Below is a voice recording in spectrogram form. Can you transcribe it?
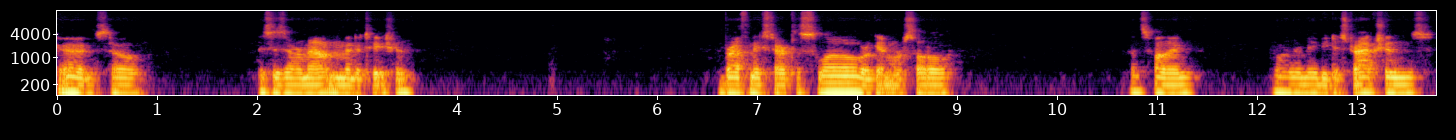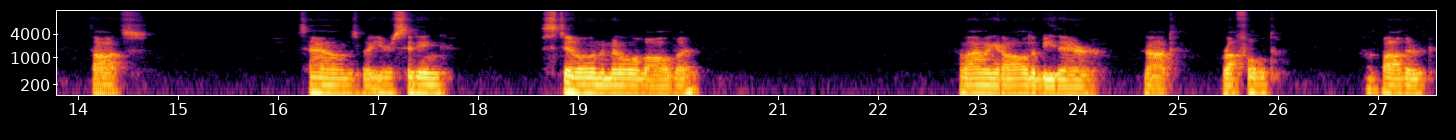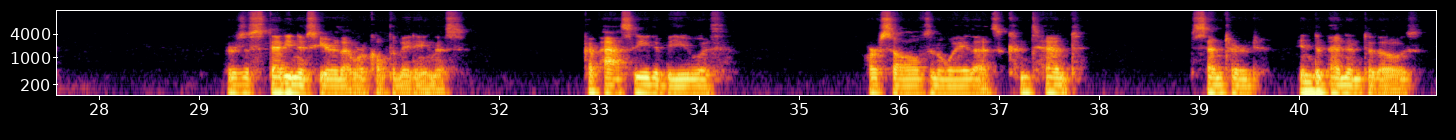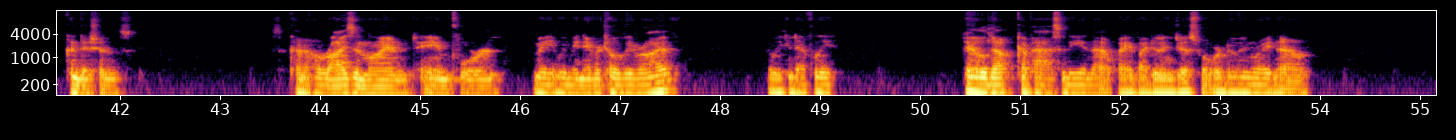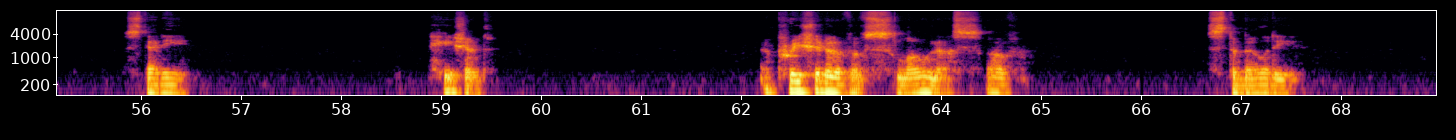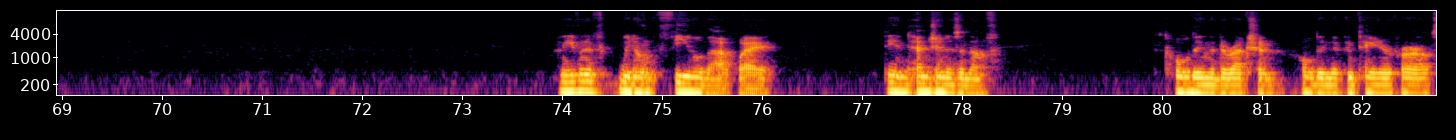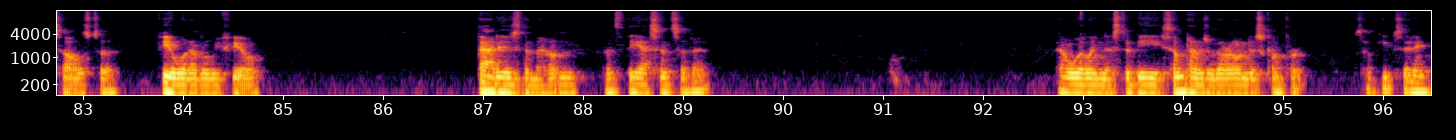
Good. So, this is our mountain meditation. The breath may start to slow or get more subtle. That's fine. Or there may be distractions, thoughts, sounds, but you're sitting still in the middle of all of it, allowing it all to be there, not ruffled, not bothered. There's a steadiness here that we're cultivating this capacity to be with ourselves in a way that's content, centered, independent to those conditions. It's a kind of horizon line to aim for. May, we may never totally arrive, but we can definitely build up capacity in that way by doing just what we're doing right now. Steady, patient, appreciative of slowness, of stability. And even if we don't feel that way, the intention is enough. Just holding the direction, holding the container for ourselves to feel whatever we feel. That is the mountain. That's the essence of it. Our willingness to be sometimes with our own discomfort. So keep sitting.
